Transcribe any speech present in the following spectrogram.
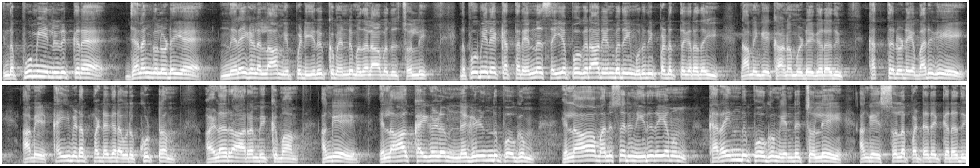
இந்த பூமியில் இருக்கிற ஜனங்களுடைய நிலைகளெல்லாம் எப்படி இருக்கும் என்று முதலாவது சொல்லி இந்த பூமியிலே கத்தர் என்ன செய்ய போகிறார் என்பதையும் உறுதிப்படுத்துகிறதை நாம் இங்கே காண முடிகிறது கத்தருடைய வருகையை ஆமே கைவிடப்படுகிற ஒரு கூட்டம் அலற ஆரம்பிக்குமாம். அங்கே எல்லா கைகளும் நெகிழ்ந்து போகும். எல்லா மனுஷரின் இருதயமும் கரைந்து போகும் என்று சொல்லி அங்கே சொல்லப்பட்டிருக்கிறது.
